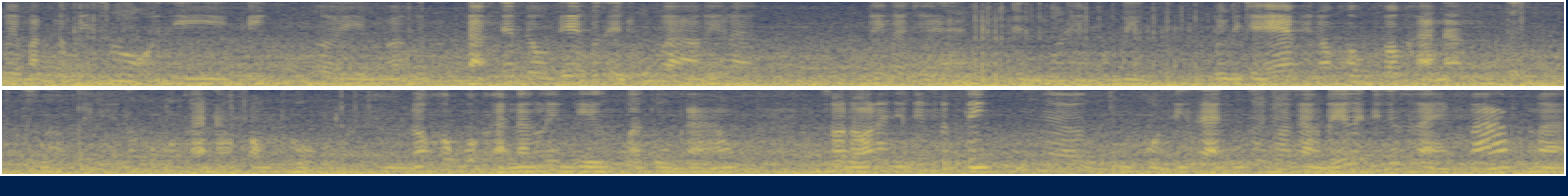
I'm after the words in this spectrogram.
về mặt tâm lý xã hội thì cái người mà nạn nhân đầu tiên có thể rút vào đấy là đấy là trẻ em đến quan hệ của mình. Bởi vì trẻ em thì nó không có khả năng tự tự bảo vệ nó không có khả năng phòng thủ nó không có khả năng lên tiếng và tố cáo. Do đó là những cái phân tích ờ, của thính giả chúng tôi cho rằng đấy là những cái giải pháp mà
